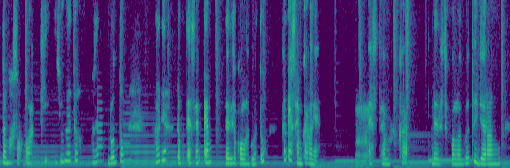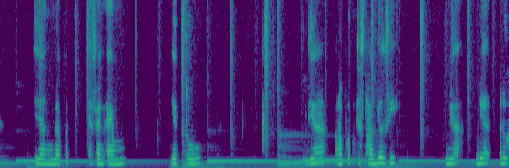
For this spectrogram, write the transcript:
termasuk laki juga tuh. Beruntung kalau dia dapet SNM dari sekolah gue tuh. Kan SMK kan ya? Mm-mm. SMK dari sekolah gue tuh jarang yang dapet SNM gitu. Dia rapotnya stabil sih. Dia dia aduh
